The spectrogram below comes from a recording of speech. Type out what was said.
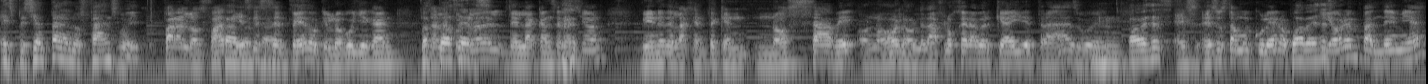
especial para los fans, güey. Para los fans, Para y es que ese es el pedo, que luego llegan. O Los sea, la cultura de, la cancelación viene de la gente que no sabe o no, o le da flojera ver qué hay detrás, güey. A veces, Es- eso está muy culero. O a veces- Y ahora en pandemia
